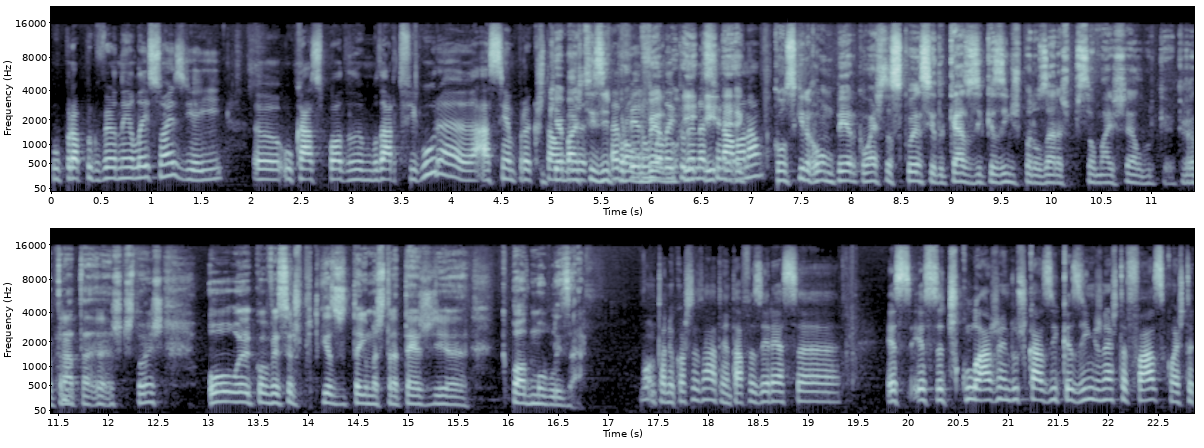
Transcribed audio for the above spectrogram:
o próprio governo em eleições e aí eh, o caso pode mudar de figura. Há sempre a questão que é mais de decisivo para haver uma leitura e- e- nacional é ou não. conseguir romper com esta sequência de casos e casinhos, para usar a expressão mais célebre que, que retrata as questões, ou eh, convencer os portugueses de que têm uma estratégia que pode mobilizar? Bom, António Costa está a tentar fazer essa, esse- essa descolagem dos casos e casinhos nesta fase, com esta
